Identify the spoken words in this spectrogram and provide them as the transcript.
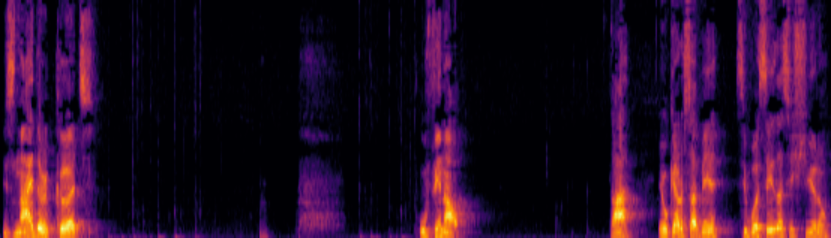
Snyder Cut, o final. Tá? Eu quero saber se vocês assistiram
